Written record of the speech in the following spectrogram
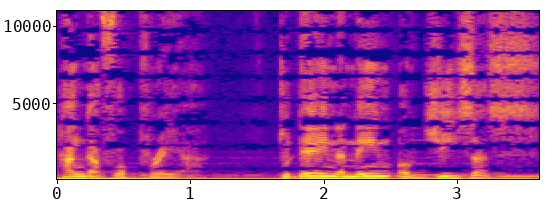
hunger for prayer. Today, in the name of Jesus,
